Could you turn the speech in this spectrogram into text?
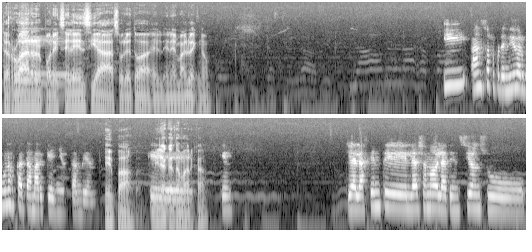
Terroir Eh, por excelencia, sobre todo en, en el Malbec, ¿no? Y han sorprendido algunos catamarqueños también, Epa, Que- mira Catamarca. que, que a la gente le ha llamado la atención su,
